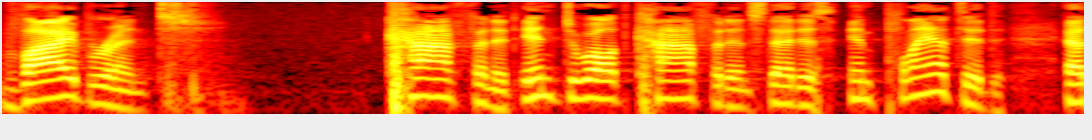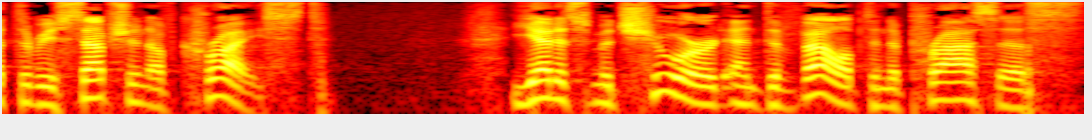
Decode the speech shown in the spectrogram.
vibrant, confident, indwelt confidence that is implanted at the reception of Christ. Yet it's matured and developed in the process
